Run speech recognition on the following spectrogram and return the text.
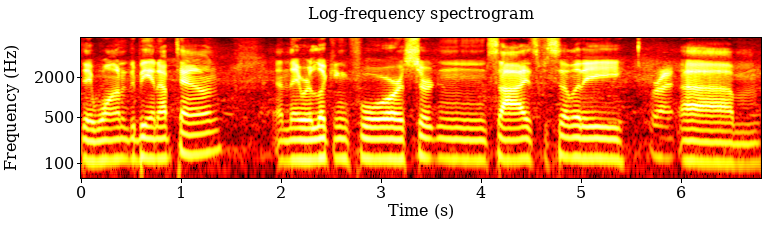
they wanted to be in Uptown, and they were looking for a certain size facility. Right. Um,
